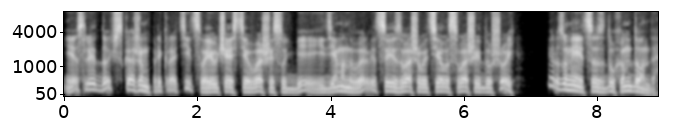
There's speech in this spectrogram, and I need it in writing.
Если дочь, скажем, прекратит свое участие в вашей судьбе, и демон вырвется из вашего тела с вашей душой, разумеется, с духом Донда,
